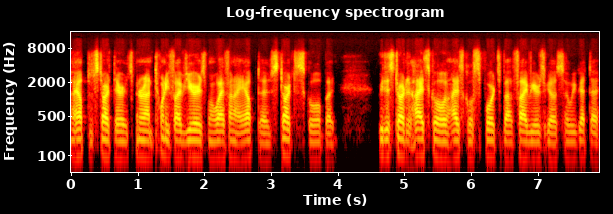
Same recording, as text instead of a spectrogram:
I helped them start there. It's been around 25 years. My wife and I helped to start the school, but we just started high school and high school sports about five years ago. So we've got the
